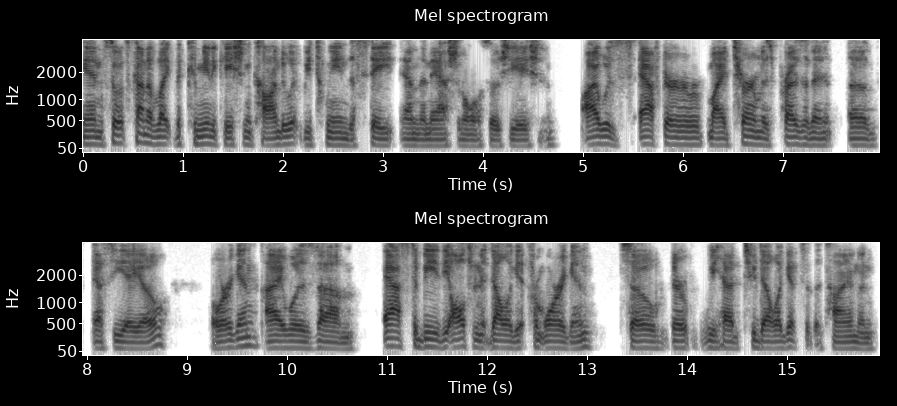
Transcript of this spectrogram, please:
And so it's kind of like the communication conduit between the state and the national association. I was after my term as president of SEAO, Oregon. I was um, asked to be the alternate delegate from Oregon. So there, we had two delegates at the time, and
